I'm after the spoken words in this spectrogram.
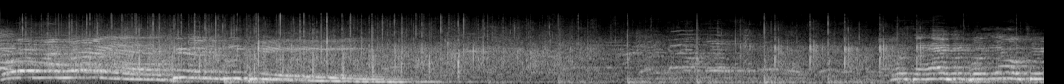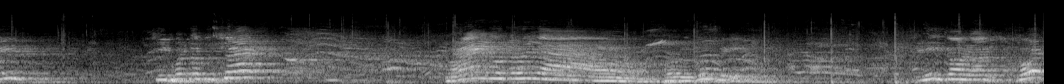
Go Ryan, cheerleading blue team. Marissa has it for the yellow team. Puts up. Brian the for blue. And he's going on court.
